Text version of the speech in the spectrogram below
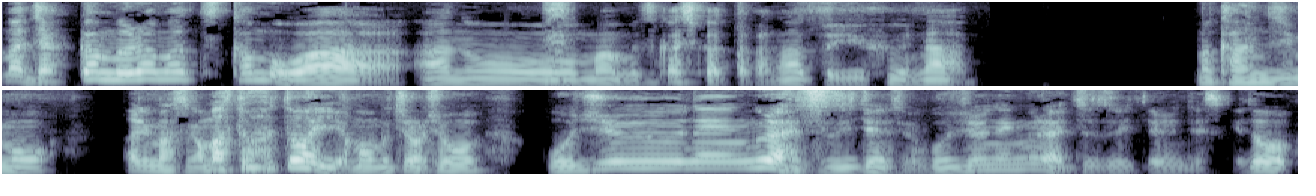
まあ若干村松かもは、あのー、まあ難しかったかなというふうな、まあ感じもありますが、まあととはいえ、まあもちろん50年ぐらい続いてるんですよ。50年ぐらい続いてるんですけど、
